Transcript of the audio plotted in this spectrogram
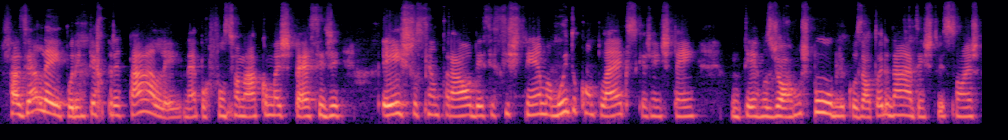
fazer a lei, por interpretar a lei, né, por funcionar como uma espécie de eixo central desse sistema muito complexo que a gente tem em termos de órgãos públicos, autoridades, instituições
